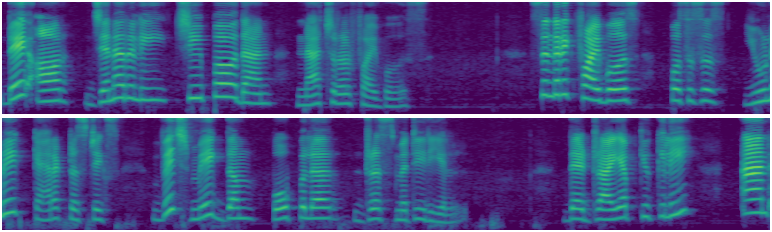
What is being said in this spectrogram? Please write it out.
They are generally cheaper than natural fibers. Synthetic fibers possesses unique characteristics which make them popular dress material. They dry up quickly and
